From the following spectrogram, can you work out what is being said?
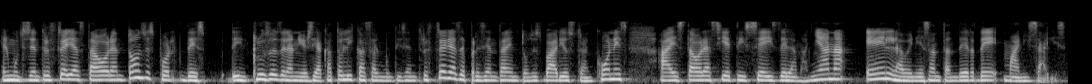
El multicentro Estrella hasta ahora entonces, por, incluso desde la Universidad Católica hasta el multicentro Estrella, se presentan entonces varios trancones a esta hora 7 y 6 de la mañana en la Avenida Santander de Manizales.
